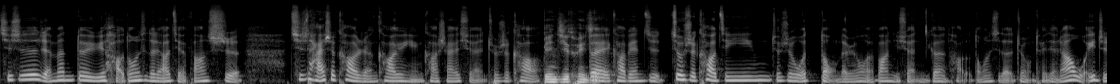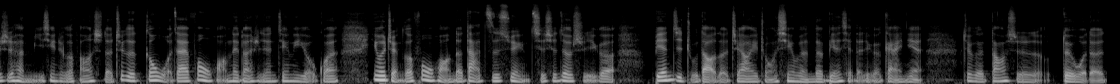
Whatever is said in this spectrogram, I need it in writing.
其实人们对于好东西的了解方式。其实还是靠人、靠运营、靠筛选，就是靠编辑推荐。对，靠编辑，就是靠精英，就是我懂的人，我帮你选更好的东西的这种推荐。然后我一直是很迷信这个方式的，这个跟我在凤凰那段时间经历有关，因为整个凤凰的大资讯其实就是一个编辑主导的这样一种新闻的编写的这个概念，这个当时对我的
